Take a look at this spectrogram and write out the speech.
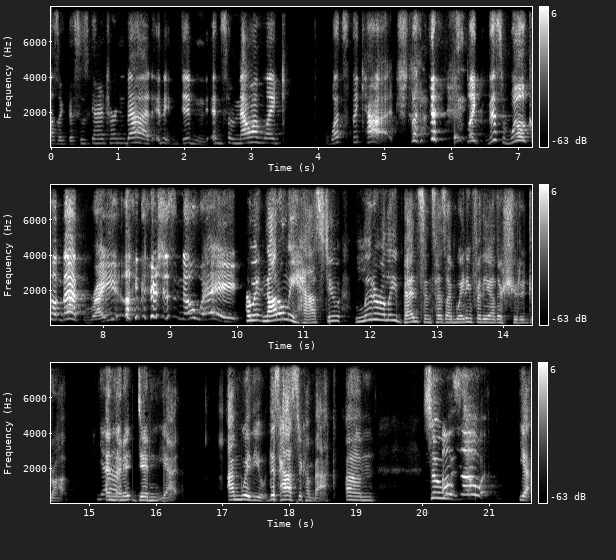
I was like, this is gonna turn bad, and it didn't. And so now I'm like, what's the catch? Like, like this will come back, right? Like, there's just no way. Oh, it not only has to, literally, Benson says, I'm waiting for the other shoe to drop. Yeah. And then it didn't yet. I'm with you. This has to come back. Um, so also, yeah.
